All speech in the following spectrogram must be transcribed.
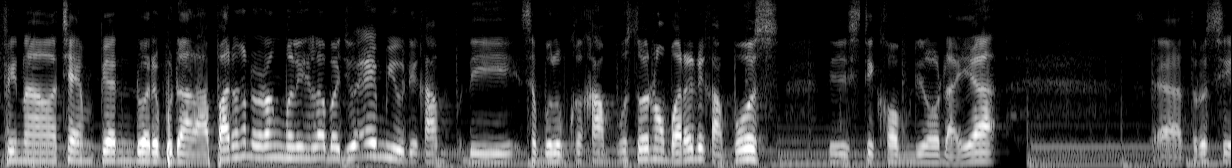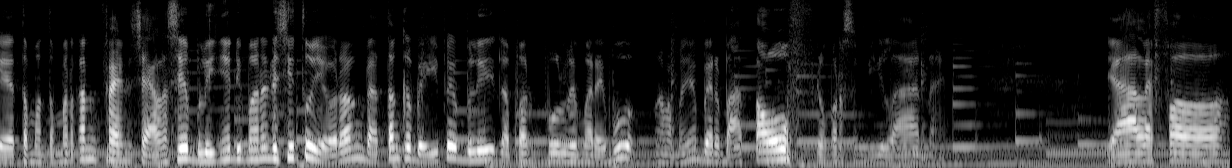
final champion 2008 kan orang melihat baju MU di kamp di sebelum ke kampus tuh nobarnya di kampus di Stikom di Lodaya. Ya terus si teman-teman kan fans Chelsea belinya di mana? Di situ ya orang datang ke BIP beli 85 ribu namanya Berbatov nomor 9 nah, ya level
